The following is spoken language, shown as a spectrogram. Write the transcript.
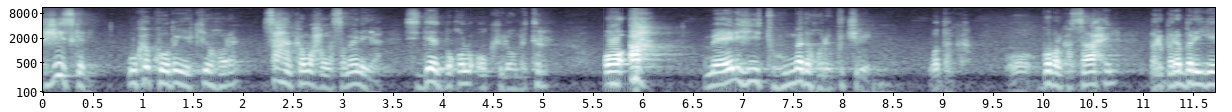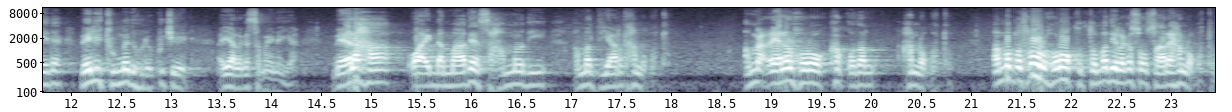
heshiiskani wuu ka kooban yahay kii hore sahankan waxaa la samaynayaa siddeed boqol oo kilomitr oo ah meelihii tuhumada hore ku jireen waddanka oo gobolka saaxil berbere berigeeda meelihii tuhumada hore ku jireen ayaa laga samaynayaa meelaha oo ay dhammaadeen sahamadii ama diyaarad ha noqoto ama ceelal horoo ka qodan ha noqoto ama batrool horoo kontomadii laga soo saaray ha noqoto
